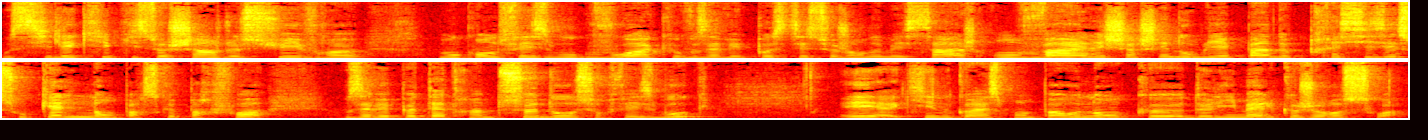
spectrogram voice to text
ou si l'équipe qui se charge de suivre mon compte Facebook voit que vous avez posté ce genre de message, on va aller chercher, n'oubliez pas de préciser sous quel nom, parce que parfois, vous avez peut-être un pseudo sur Facebook, et qui ne correspond pas au nom que de l'email que je reçois.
